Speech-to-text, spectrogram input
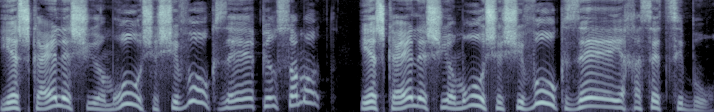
יש כאלה שיאמרו ששיווק זה פרסומות. יש כאלה שיאמרו ששיווק זה יחסי ציבור.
